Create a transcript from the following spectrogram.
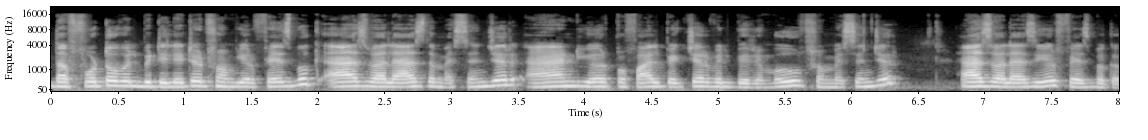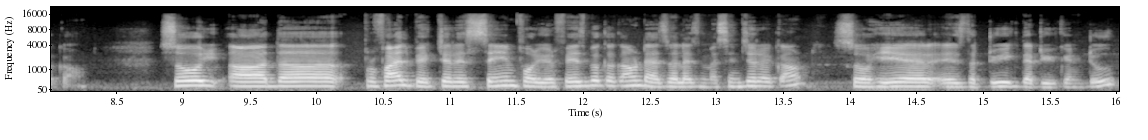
the photo will be deleted from your Facebook as well as the messenger and your profile picture will be removed from messenger as well as your Facebook account so uh, the profile picture is same for your Facebook account as well as messenger account. So here is the tweak that you can do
